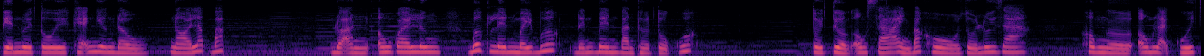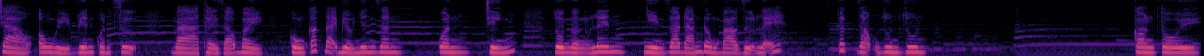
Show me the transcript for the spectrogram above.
Tiến nuôi tôi khẽ nghiêng đầu, nói lắp bắp. Đoạn ông quay lưng, bước lên mấy bước đến bên bàn thờ Tổ quốc. Tôi tưởng ông xá ảnh bác Hồ rồi lui ra. Không ngờ ông lại cúi chào ông ủy viên quân sự và thầy giáo bầy cùng các đại biểu nhân dân, quân, chính, rồi ngẩng lên nhìn ra đám đồng bào dự lễ, cất giọng run run. Con tôi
